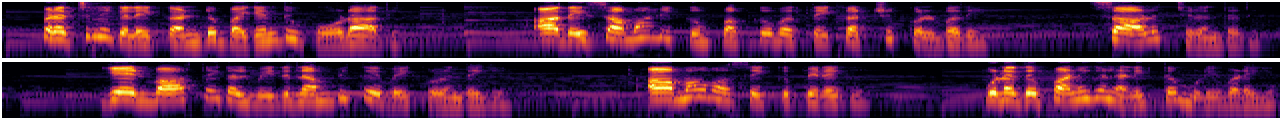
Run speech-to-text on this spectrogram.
பிரச்சனைகளை கண்டு பயந்து ஓடாதே. அதை சமாளிக்கும் பக்குவத்தை கற்றுக்கொள்வதே சாலச் சிறந்தது. என் வார்த்தைகள் மீது நம்பிக்கை வை குழந்தையே. அமாவாசைக்கு பிறகு உனது பணிகள் அளித்த முடிவடையும்.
